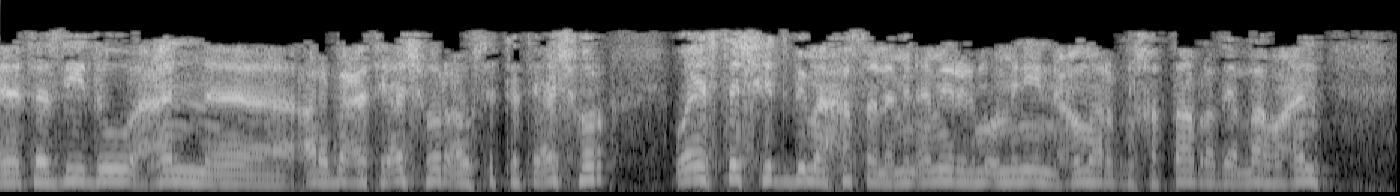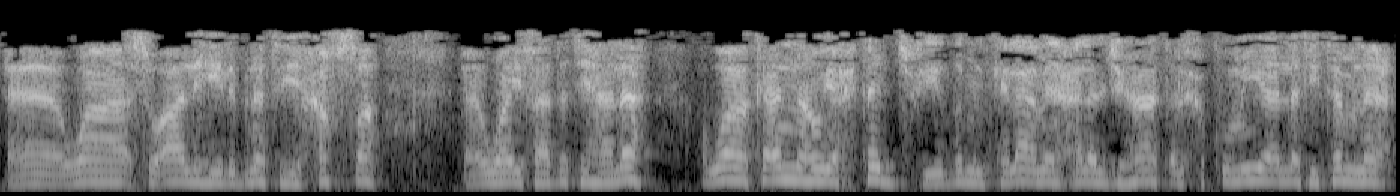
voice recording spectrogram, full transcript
آه تزيد عن آه أربعة أشهر أو ستة أشهر ويستشهد بما حصل من أمير المؤمنين عمر بن الخطاب رضي الله عنه آه، وسؤاله لابنته حفصة وإفادتها له وكأنه يحتج في ضمن كلامه على الجهات الحكومية التي تمنع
